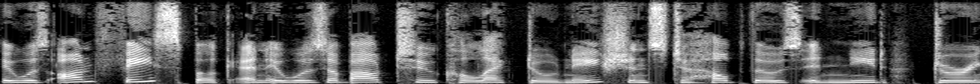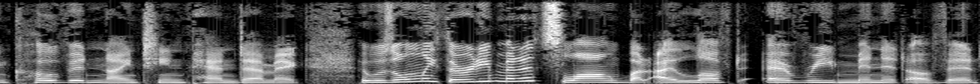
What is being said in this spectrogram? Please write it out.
It was on Facebook and it was about to collect donations to help those in need during COVID-19 pandemic. It was only 30 minutes long, but I loved every minute of it.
